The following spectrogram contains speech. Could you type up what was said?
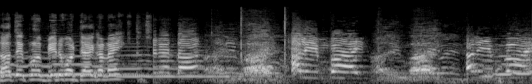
তাদের কোনো বেরোবার জায়গা নাই। হালিম ভাই হালিম ভাই।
